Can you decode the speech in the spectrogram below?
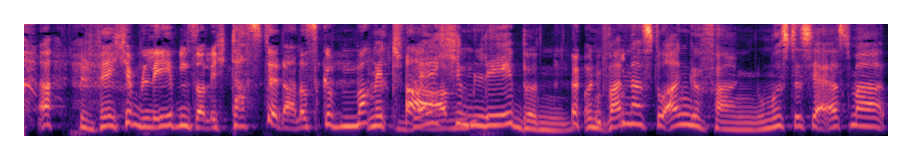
Mit welchem Leben soll ich das denn alles gemacht Mit haben? welchem Leben? Und wann hast du angefangen? Du musstest ja erstmal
